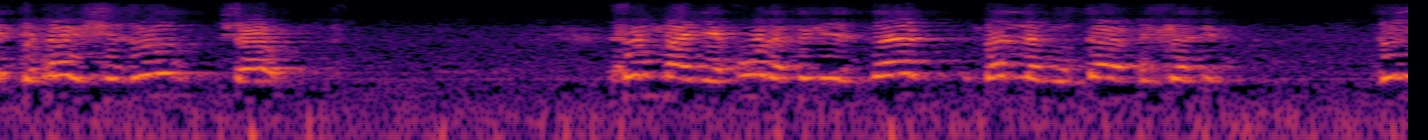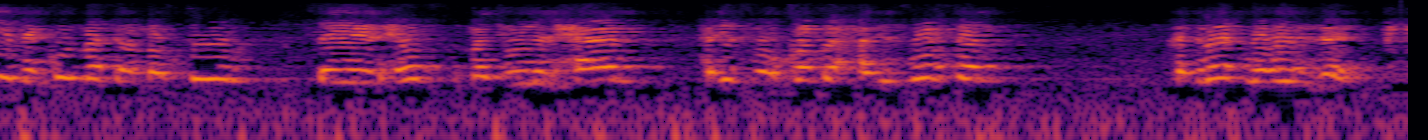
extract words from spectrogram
انتفاء الشذوذ شرط ثم أن يكون في الإسناد من لم يتهم بالكذب زي ما يكون مثلا مذكور سيء الحفظ مجهول الحال حديث منقطع حديث مرسل خدمات وغير ذلك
